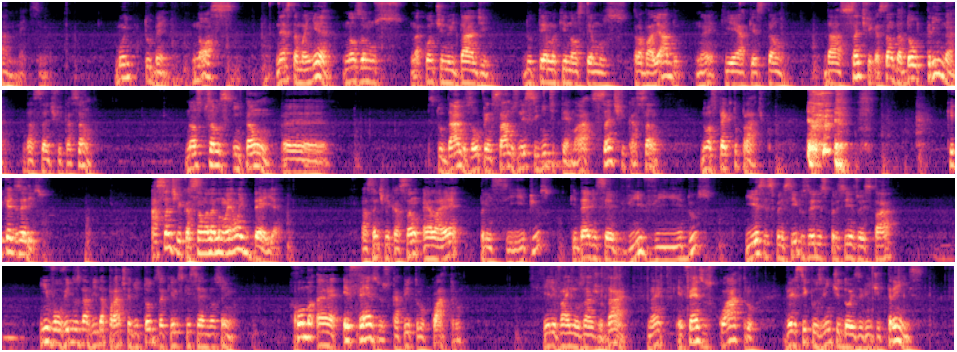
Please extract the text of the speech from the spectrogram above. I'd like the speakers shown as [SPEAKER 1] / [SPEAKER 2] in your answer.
[SPEAKER 1] Amém, Senhor. Muito bem. Nós, nesta manhã, nós vamos, na continuidade do tema que nós temos trabalhado, né, que é a questão da santificação, da doutrina da santificação, nós precisamos então é, estudarmos ou pensarmos nesse seguinte tema: a santificação no aspecto prático. o que quer dizer isso? A santificação ela não é uma ideia. A santificação ela é princípios que devem ser vividos e esses princípios eles precisam estar envolvidos na vida prática de todos aqueles que servem ao Senhor. Roma, é, Efésios capítulo 4, ele vai nos ajudar, né? Efésios 4, versículos 22 e 23,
